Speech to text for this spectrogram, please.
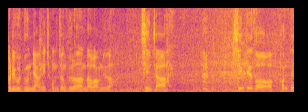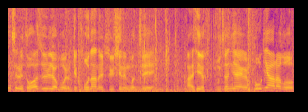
그리고 눈 양이 점점 늘어난다고 합니다. 진짜 신께서 컨텐츠를 도와주려고 이렇게 고난을 주시는 건지 아니면 무전여행을 포기하라고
